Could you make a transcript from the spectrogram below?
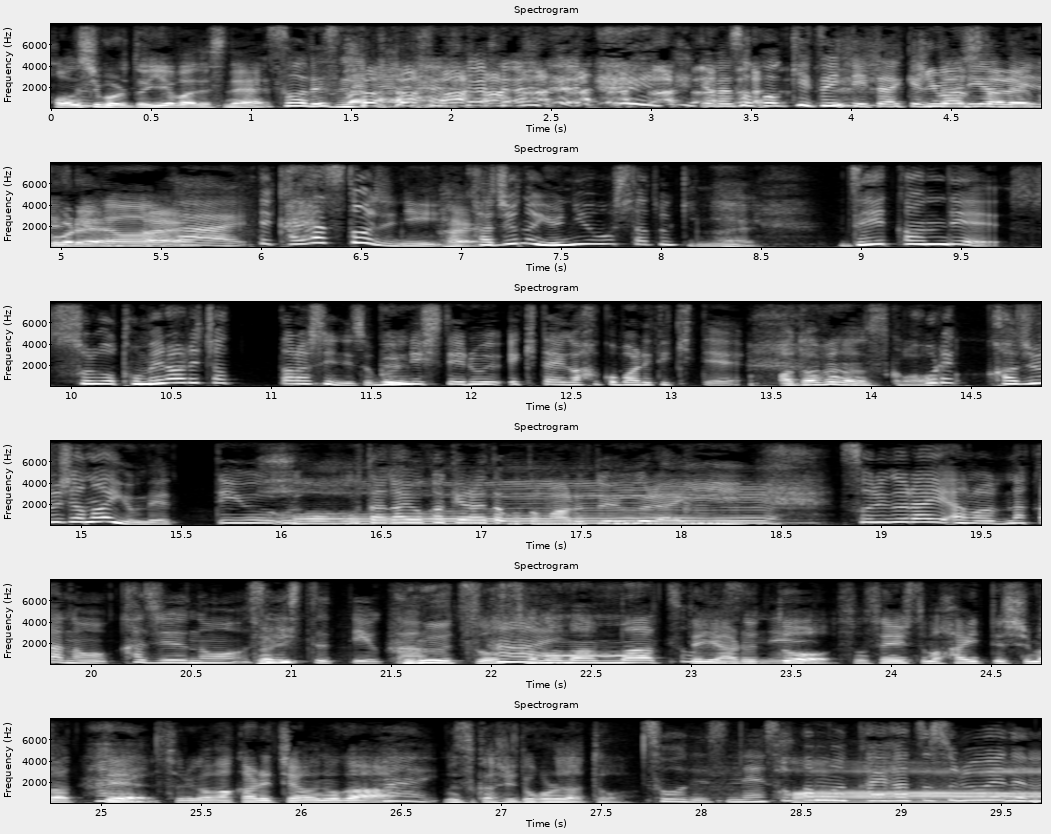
本搾りといえばですね。そうですね。やっぱそこを気づいていただけるとありがたいですけど。ねはいはい。で、開発当時にはい果汁の輸入をした時に、はい税関でそれを止められちゃったらしいんですよ。分離している液体が運ばれてきて。あ、ダメなんですか？これ果汁じゃないよねっていうはあ疑いをかけられたこともあるというぐらい、それぐらいあの中の果汁の繊維質っていうか。フルーツをそのまんまってやるはいと、その繊維質も入ってしまって、はいそれが分かれちゃうのがはい難しいところだと。そうですね。そこはまあ開発する上での、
